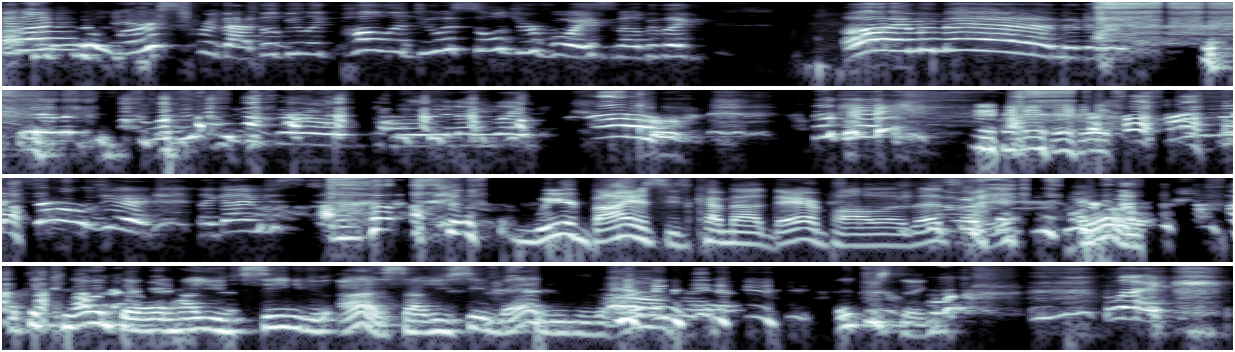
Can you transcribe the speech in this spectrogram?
and I'm the worst for that. They'll be like, Paula, do a soldier voice, and I'll be like, I'm a man, and then they're like, "What is the girl, Paula? And I'm like, oh. Okay, I'm a soldier. Like I'm just Weird biases come out there, Paula. That's weird. Whoa. That's a commentary on how you see us, how you see men. Oh man. Interesting. like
